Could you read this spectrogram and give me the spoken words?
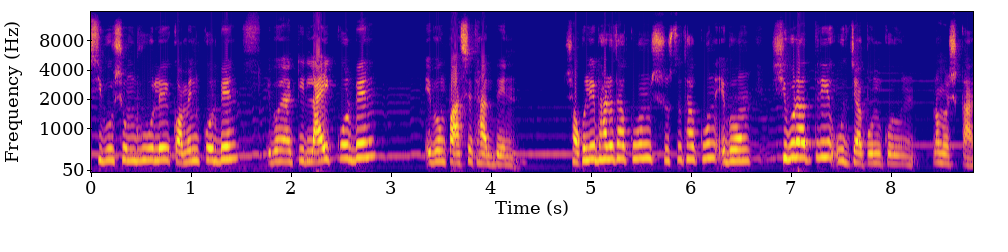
শিবশম্ভু বলে কমেন্ট করবেন এবং একটি লাইক করবেন এবং পাশে থাকবেন। সকলেই ভালো থাকুন সুস্থ থাকুন এবং শিবরাত্রি উদযাপন করুন। নমস্কার।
